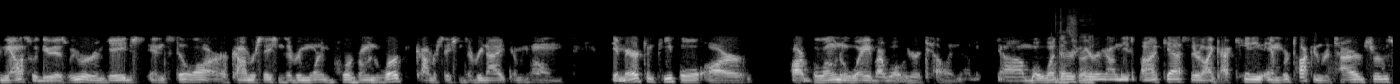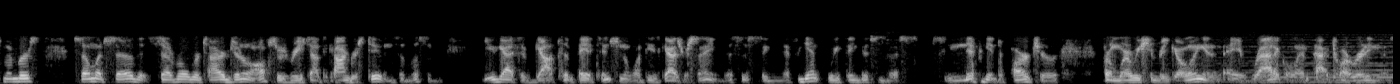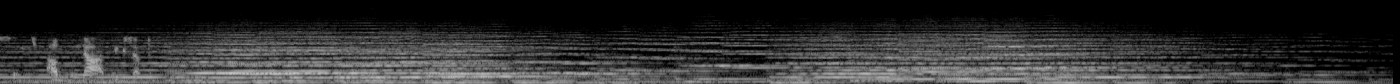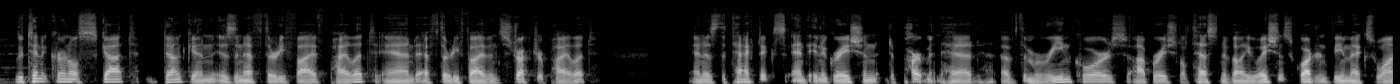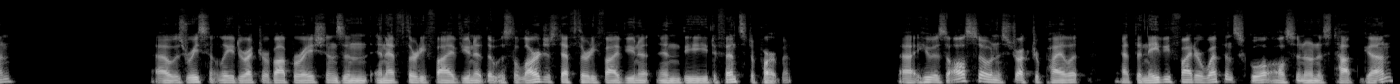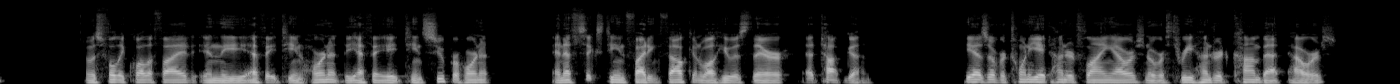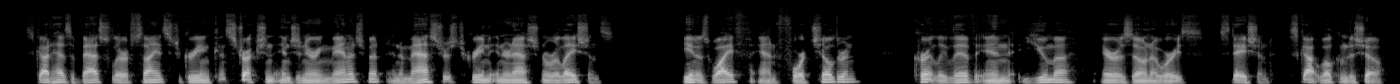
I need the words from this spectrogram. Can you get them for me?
to be honest with you, is we were engaged and still are conversations every morning before going to work, conversations every night coming home. The American people are are blown away by what we were telling them. Um, well, what That's they're right. hearing on these podcasts, they're like, I can't. Even, and we're talking retired service members, so much so that several retired general officers reached out to Congress too and said, "Listen, you guys have got to pay attention to what these guys are saying. This is significant. We think this is a significant departure from where we should be going and a radical impact to our readiness. is probably not acceptable. Lieutenant Colonel Scott Duncan is an F 35 pilot and F 35 instructor pilot and is the Tactics and Integration Department Head of the Marine Corps Operational Test and Evaluation Squadron VMX 1. Uh, was recently Director of Operations in an F 35 unit that was the largest F 35 unit in the Defense Department. Uh, he was also an instructor pilot at the Navy Fighter Weapons School, also known as Top Gun, and was fully qualified in the F 18 Hornet, the FA 18 Super Hornet, and F 16 Fighting Falcon while he was there at Top Gun. He has over 2,800 flying hours and over 300 combat hours. Scott has a Bachelor of Science degree in Construction Engineering Management and a Master's degree in International Relations. He and his wife and four children currently live in Yuma, Arizona, where he's stationed. Scott, welcome to the show.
